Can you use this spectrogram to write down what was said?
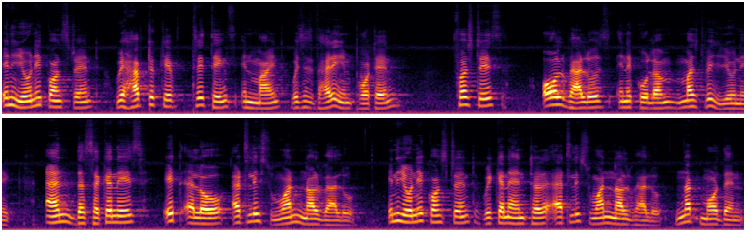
In unique constraint we have to keep three things in mind which is very important. First is all values in a column must be unique and the second is it allow at least one null value in unique constant, we can enter at least one null value, not more than.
